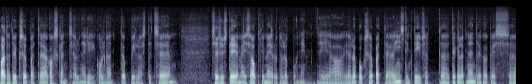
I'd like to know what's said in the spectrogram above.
vaatad üks õpetaja, kakskümmend seal neli, kolmkümmend õpilast, et see see süsteem ei saa optimeeruda lõpuni ja, ja lõpuks õpetaja instinktiivselt eh, tegeleb nendega, kes eh,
